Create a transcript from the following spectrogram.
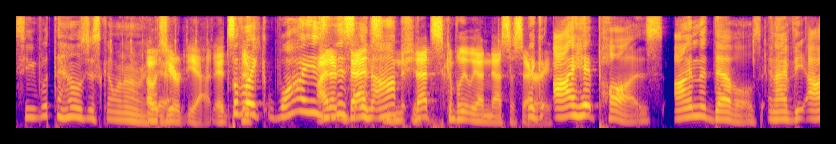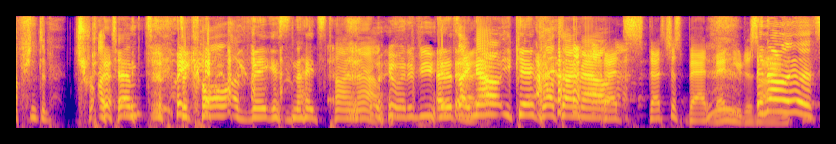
See, what the hell is just going on right Oh, it's there? your yeah. It's But like, why is I this an option? That's completely unnecessary. like I hit pause. I'm the Devils, and I have the option to tr- attempt to call a Vegas Knights timeout. Wait, what if you and it's like, no, you can't call timeout. that's that's just bad menu design. and that, it's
